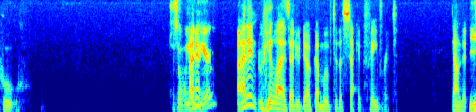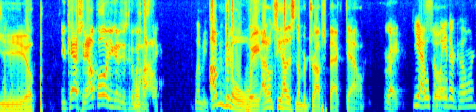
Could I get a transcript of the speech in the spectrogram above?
Who? Just a weird I year. I didn't realize that Udoka moved to the second favorite, down to yep. You cashing out, Paul? Or are you gonna just gonna win wow. this thing? Let me. I'm gonna wait. I don't see how this number drops back down. Right. Yeah, with So- the way they're going.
